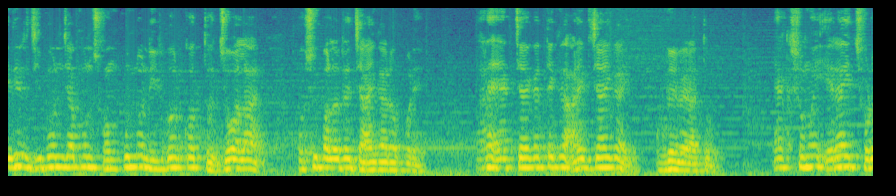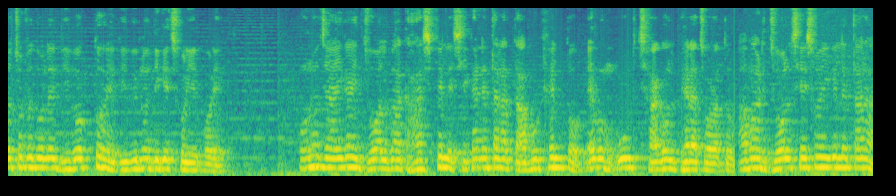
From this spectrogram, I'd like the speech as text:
এদের জীবনযাপন সম্পূর্ণ নির্ভর করত জল আর পশুপালনের জায়গার ওপরে। তারা এক জায়গা থেকে আরেক জায়গায় ঘুরে বেড়াতো। এক সময় এরাই ছোট ছোট দলে বিভক্ত হয়ে বিভিন্ন দিকে ছড়িয়ে পড়ে। কোনো জায়গায় জল বা ঘাস ফেলে সেখানে তারা তাঁবু ফেলতো এবং উট, ছাগল, ভেড়া চড়াতো। আবার জল শেষ হয়ে গেলে তারা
